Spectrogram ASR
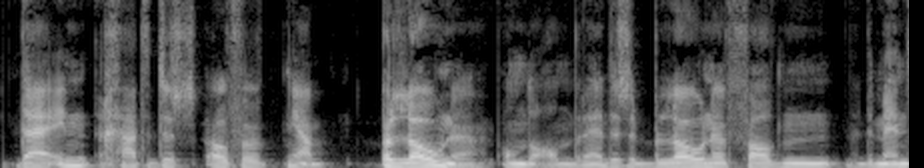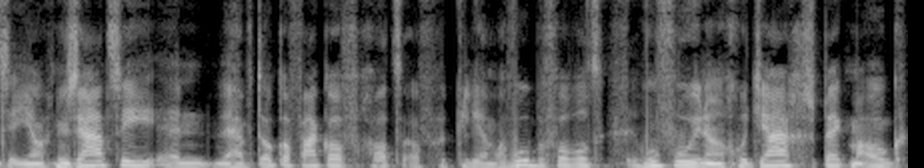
Daarin gaat het dus over ja, belonen, onder andere. Dus het belonen van de mensen in je organisatie. En we hebben het ook al vaak over gehad, over Mavoe bijvoorbeeld. Hoe voel je nou een goed jaargesprek, maar ook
